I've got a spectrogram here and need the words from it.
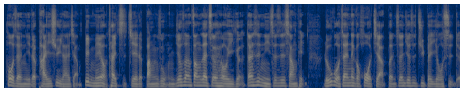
或者你的排序来讲，并没有太直接的帮助。你就算放在最后一个，但是你这支商品如果在那个货架本身就是具备优势的，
